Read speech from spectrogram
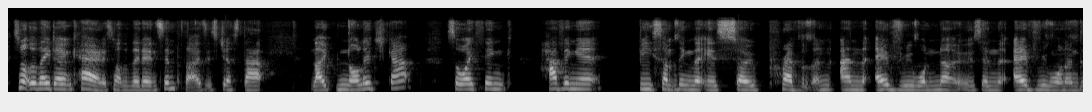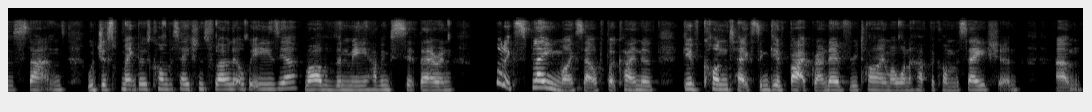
It's not that they don't care and it's not that they don't sympathize it's just that like knowledge gap. So I think having it be something that is so prevalent and that everyone knows and that everyone understands would just make those conversations flow a little bit easier rather than me having to sit there and not explain myself but kind of give context and give background every time I want to have the conversation. Um,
